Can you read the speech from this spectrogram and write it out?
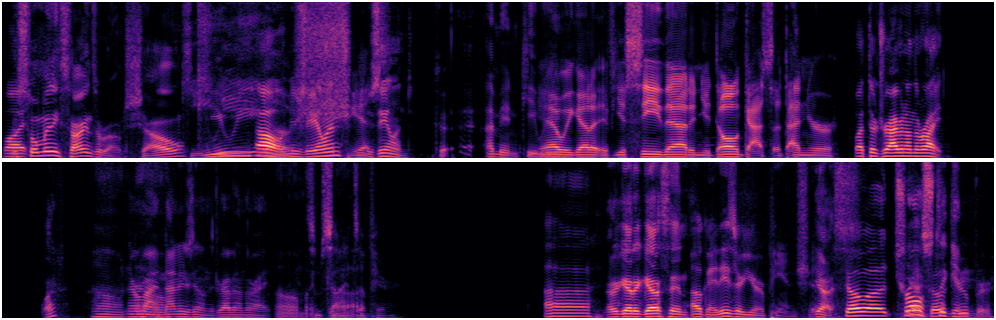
but There's so many signs around. Shell, Kiwi? Kiwi. oh, Oh, New Zealand. shit. New Zealand. I mean, Kiwi. Yeah, we gotta. If you see that and you don't got it, then you're But they're driving on the right. What? Oh, Never mind. Not New Zealand. They're driving on the right. Oh my some God. signs up here. Uh, I gotta guess in. Okay, these are European shit. Yes. go. Uh, yeah, go Trollstigen. Drooper.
